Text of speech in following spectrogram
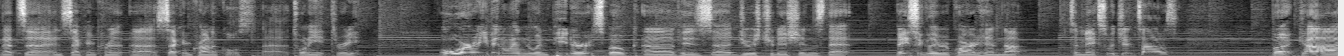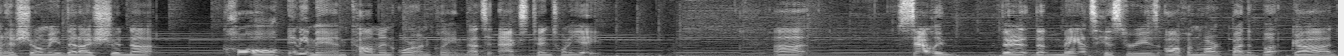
That's uh, in Second, uh, Chronicles uh, 28 3. Or even when, when Peter spoke of his uh, Jewish traditions that basically required him not to mix with Gentiles. But God has shown me that I should not call any man common or unclean. That's at Acts 10 28. Uh, sadly, the, the man's history is often marked by the but God,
